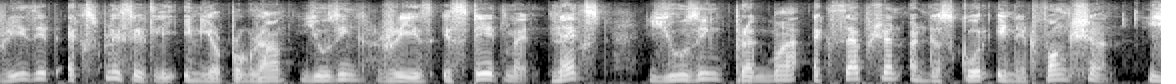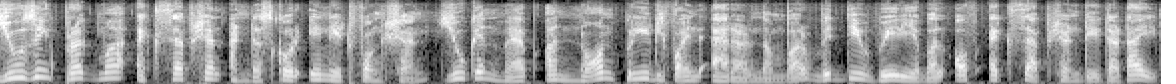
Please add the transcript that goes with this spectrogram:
raise it explicitly in your program using raise statement. Next, using pragma exception underscore init function. Using pragma exception underscore init function, you can map a non-predefined error number with the variable of exception data type.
